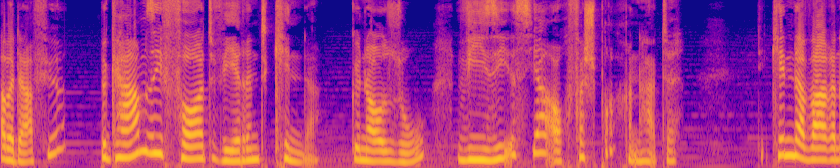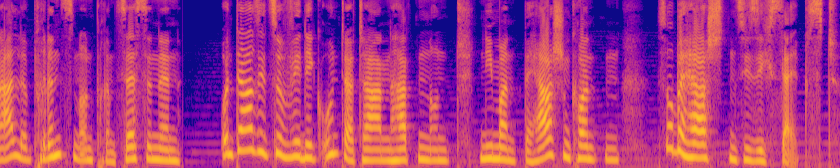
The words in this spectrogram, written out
Aber dafür bekam sie fortwährend Kinder, genau so, wie sie es ja auch versprochen hatte. Die Kinder waren alle Prinzen und Prinzessinnen, und da sie zu wenig Untertanen hatten und niemand beherrschen konnten, so beherrschten sie sich selbst.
